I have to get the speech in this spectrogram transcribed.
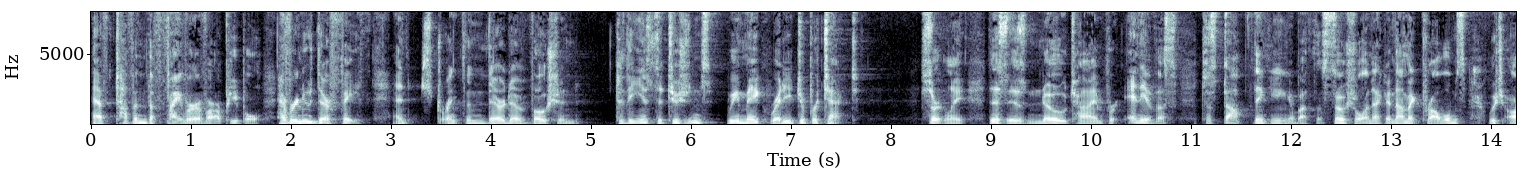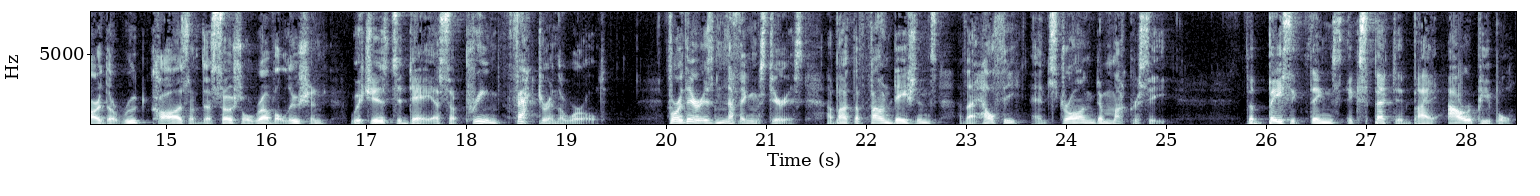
have toughened the fiber of our people, have renewed their faith, and strengthened their devotion to the institutions we make ready to protect. Certainly, this is no time for any of us to stop thinking about the social and economic problems which are the root cause of the social revolution which is today a supreme factor in the world. For there is nothing mysterious about the foundations of a healthy and strong democracy. The basic things expected by our people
